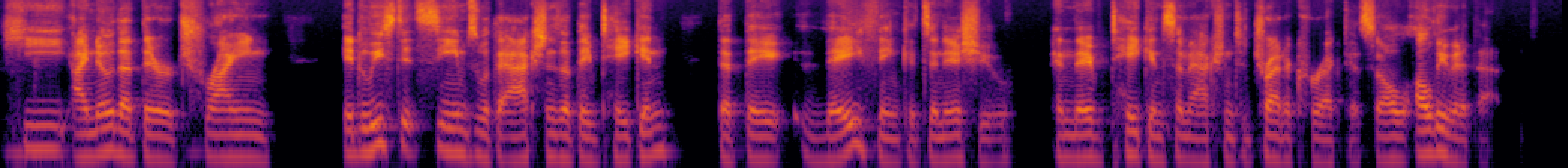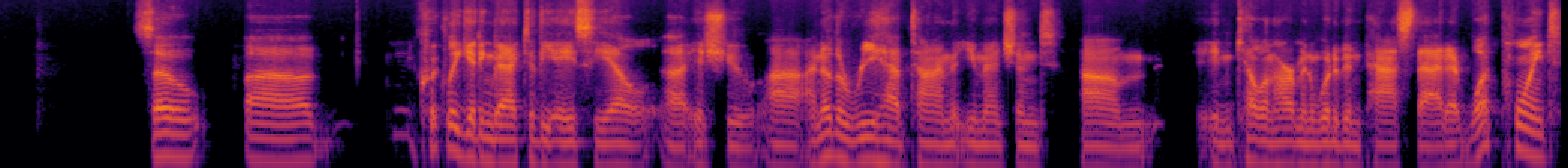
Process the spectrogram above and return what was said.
he, I know that they're trying. At least it seems with the actions that they've taken that they they think it's an issue and they've taken some action to try to correct it. So I'll, I'll leave it at that. So uh, quickly getting back to the ACL uh, issue, uh, I know the rehab time that you mentioned um, in Kelvin Harmon would have been past that. At what point?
